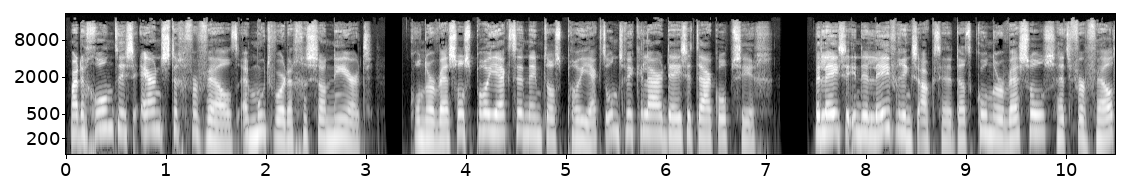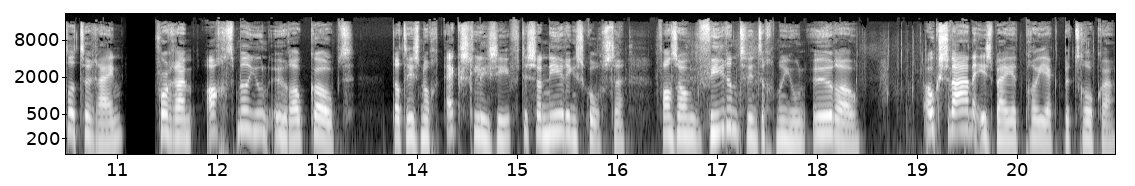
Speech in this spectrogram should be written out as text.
Maar de grond is ernstig vervuild en moet worden gesaneerd. Condor Wessels Projecten neemt als projectontwikkelaar deze taak op zich. We lezen in de leveringsakte dat Condor Wessels het vervuilde terrein voor ruim 8 miljoen euro koopt. Dat is nog exclusief de saneringskosten van zo'n 24 miljoen euro. Ook Zwanen is bij het project betrokken.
